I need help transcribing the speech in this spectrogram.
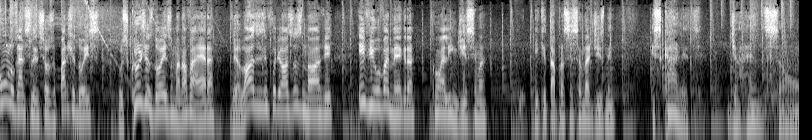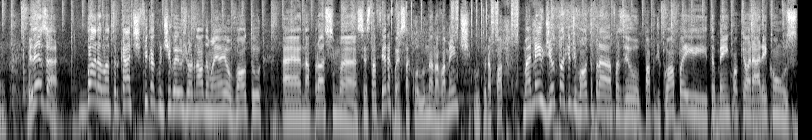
Um Lugar Silencioso, Parte 2, Os Cruzes 2, Uma Nova Era, Velozes e Furiosos 9 e Viúva Negra com a lindíssima e que tá processando a Disney, Scarlett Johansson. Beleza? Bora, Turcati, fica contigo aí o Jornal da Manhã. Eu volto eh, na próxima sexta-feira com essa coluna novamente, Cultura Pop. Mas meio-dia eu tô aqui de volta para fazer o Papo de Copa e também qualquer horário aí com os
